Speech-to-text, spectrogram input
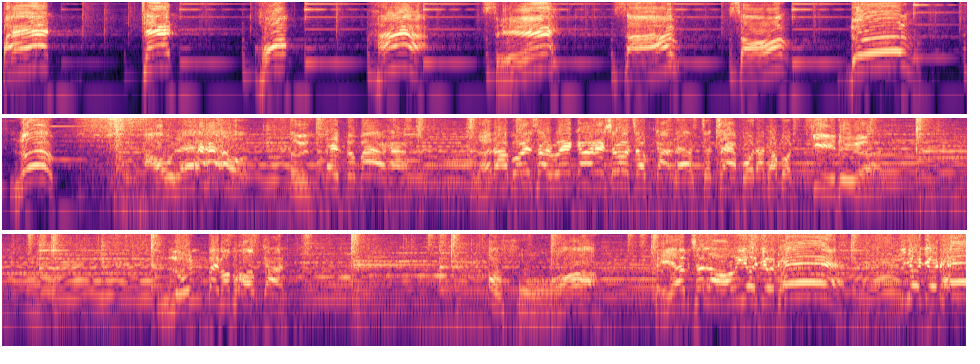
แปดเจ็ดหก ห้าสี่สามสองหนึ่งเริ่ม เอาแล้ว ตื่นเต้นมากๆครับ และทาบริษัทเวกาเนชั่นแนลจำกัดแล้วจะแจกโบนัสทั้งหมดกี่เดือนลุ้นไปพร้อมๆกัน โอ้โห เตรียมฉลองหยุดหยุดเท่หยุดหยุดเท่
